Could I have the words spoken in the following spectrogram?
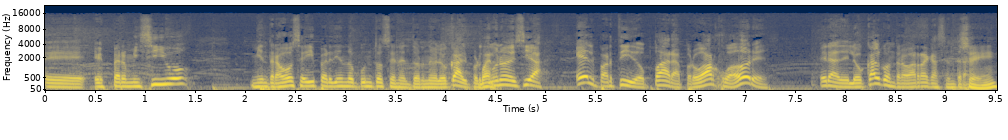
eh, es permisivo mientras vos seguís perdiendo puntos en el torneo local. Porque Bueno. uno decía, el partido para probar jugadores era de local contra Barraca Central. Sí.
